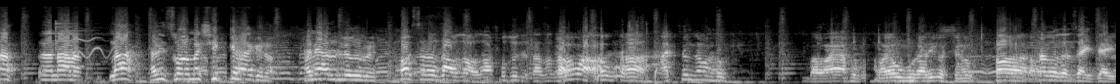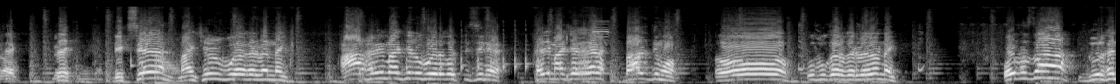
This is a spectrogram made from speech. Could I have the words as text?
না না না না না আমি জন্মে শিক্ষা হয় কেন? আমি আর উল্লেখ করব না। হোক চাচা যাও যাও যাও শুধু চাচা যাও। হ্যাঁ। আচ্ছা যেমন হোক। বাবা আমার উপকারই করছেন থাকো যাই যাই যাই। যাই। দেখছেন? মানুষের উপকার করবেন নাই। আর আমি মানুষের উপকার করতেছি না। খালি মানুষের বাস দিব ও উপকার করবে নাই? ও চাচা, দূর খান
